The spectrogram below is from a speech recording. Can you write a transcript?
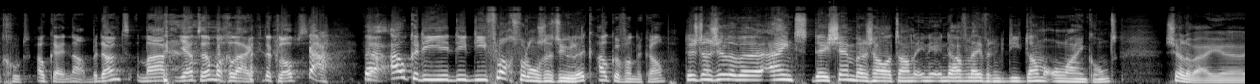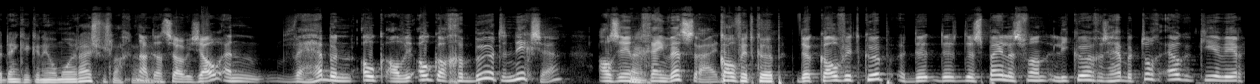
goed, oké, okay, nou bedankt. Maar je hebt helemaal gelijk. Dat klopt. Ja, ja. Auke die, die, die vlogt voor ons natuurlijk. Auke van de Kamp. Dus dan zullen we eind december zal het dan in, in de aflevering die dan online komt, zullen wij uh, denk ik een heel mooi reisverslag krijgen. Nou, dat sowieso. En we hebben ook alweer, ook al gebeurt er niks hè. Als in nee. geen wedstrijd. Covid Cup. De Covid Cup. De, de, de spelers van Lycurgus hebben toch elke keer weer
